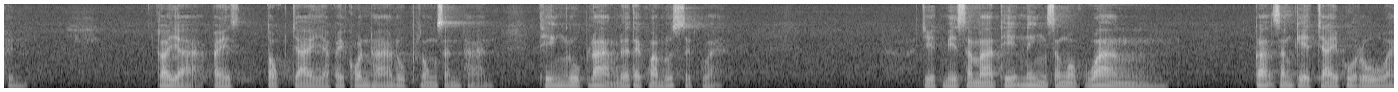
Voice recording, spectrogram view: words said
ขึ้น ก็อย่าไปตกใจ อย่าไปค้นหารูปทรงสันฐาน ทิ้งรูปร่างเหลือแต่ความรู้สึกไว้จิตมีสมาธินิ่งสงบว่าง ก็สังเกตใจผู้รู้ไว้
